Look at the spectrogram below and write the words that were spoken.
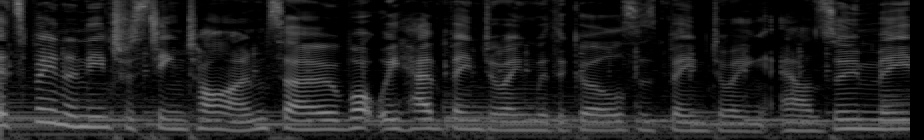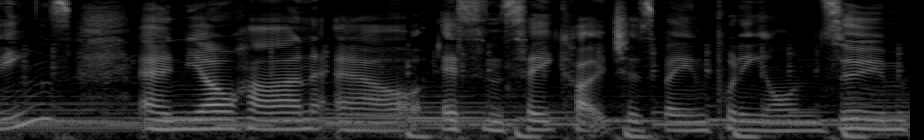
It's been an interesting time. So, what we have been doing with the girls has been doing our Zoom meetings, and Johan, our S&C coach, has been putting on Zoom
